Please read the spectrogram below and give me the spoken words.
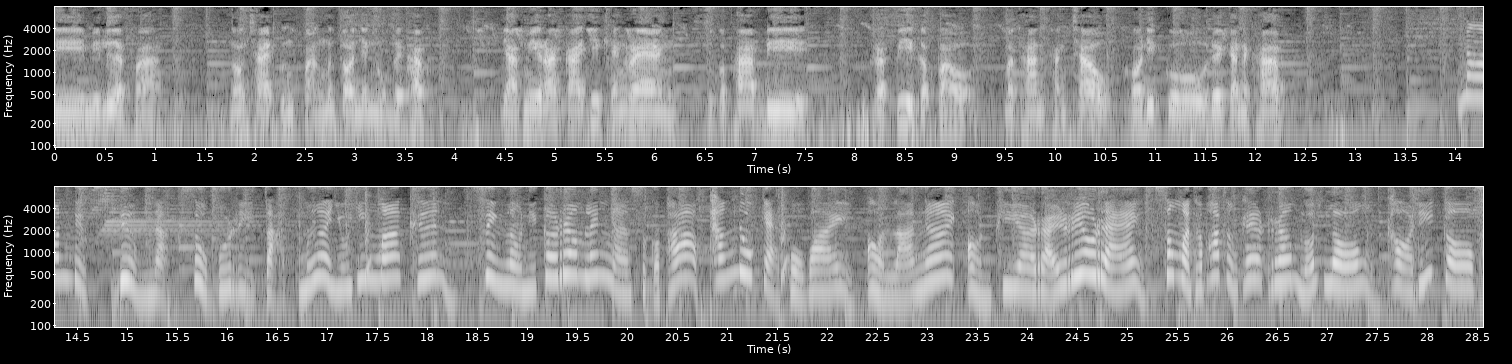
ดีมีเลือดฝาด น้องชายปึงปังเหมือนตอนยังหนุ่มเลยครับ อยากมีร่างกายที่แข็งแรง สุขภาพดี กระปี้กระเป๋า มาทานถังเช่าคอดิโกด้วยกันนะครับ นอนดึกดื่มหนักสูบบุหรี่จัดเมื่ออายุยิ่งมากขึ้น สิ่งเหล่านี้ก็เริ่มเล่นงานสุขภาพ ทั้งดูแก่กว่าวัย อ่อนล้าง่าย อ่อนเพลียไร้เรี่ยวแรงสมรรถภาพทางเพศเริ่มลดลง คอดีโก ผ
